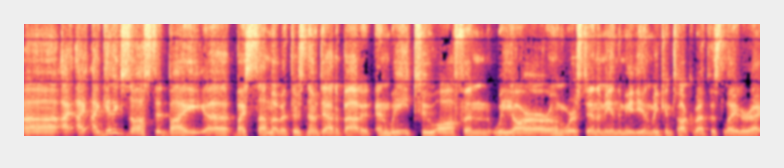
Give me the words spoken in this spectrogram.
Uh, I, I, get exhausted by uh, by some of it. There's no doubt about it. And we too often we are our own worst enemy in the media. And we can talk about this later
